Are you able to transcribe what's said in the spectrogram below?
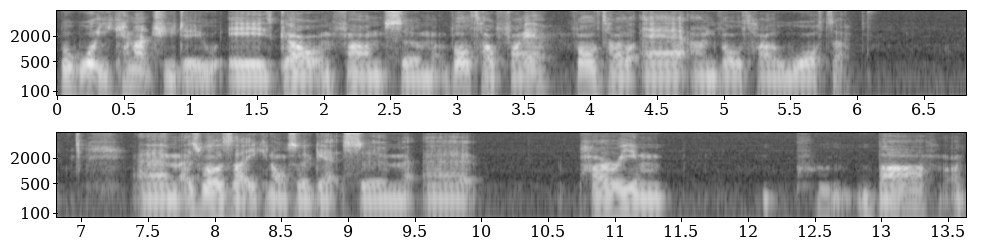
But what you can actually do is go out and farm some volatile fire, volatile air and volatile water. Um, as well as that you can also get some uh, pyrium bar. I,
